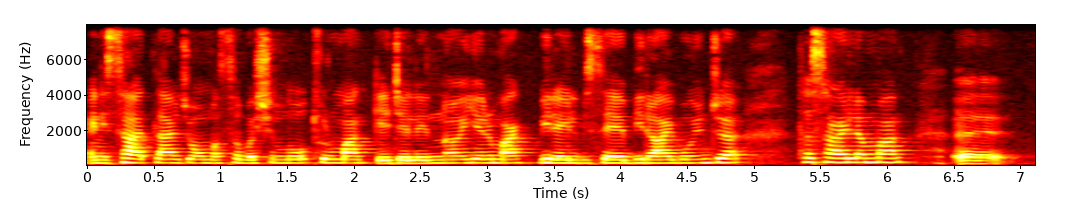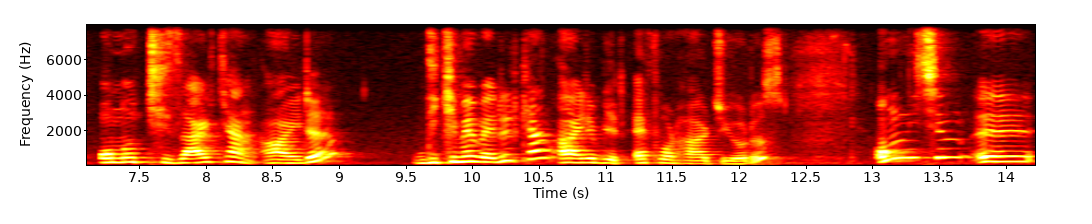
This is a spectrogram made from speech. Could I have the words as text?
Hani saatlerce o masa başında oturmak, gecelerini ayırmak, bir elbiseye bir ay boyunca tasarlamak, e, onu çizerken ayrı, dikime verirken ayrı bir efor harcıyoruz. Onun için e,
